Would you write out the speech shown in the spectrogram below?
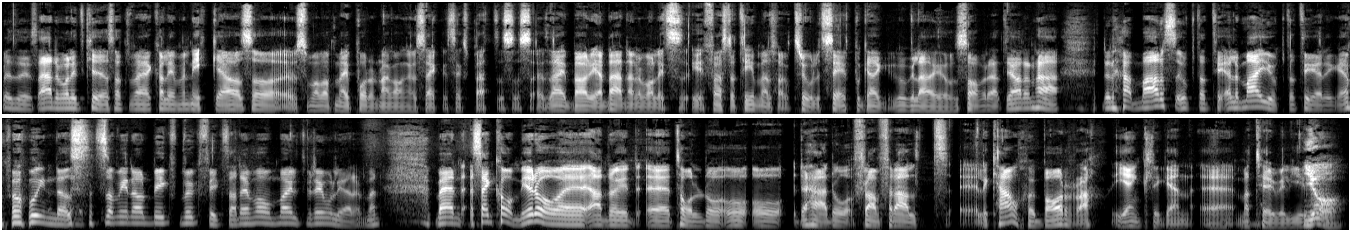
precis. Ja, det var lite kul. Jag satt med Karl-Emil Nicka och så, som har varit med på podden några gånger. Säkerhetsexpert. Och så, så, så, I början där när det var lite i första timmen så var det otroligt segt på Google I.O. och sa att ja, den här, den här mars eller maj-uppdateringen på Windows som innehåller big bugfixar. Den var om möjligt roligare. Men, men sen kom ju då eh, Android eh, 12 då, och, och det här då framförallt, eh, eller kanske bara egentligen eh, Material U. Ja,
